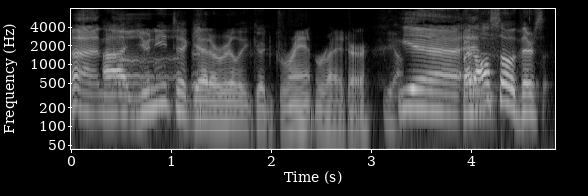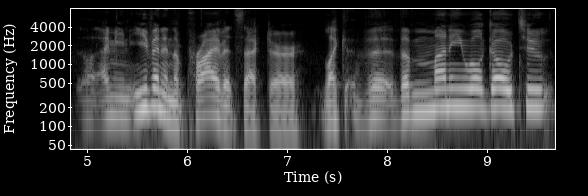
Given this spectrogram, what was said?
Uh, you need to get a really good grant writer. Yeah. Yeah, But and- also, there's, I mean, even in the private sector, like the the money will go to,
